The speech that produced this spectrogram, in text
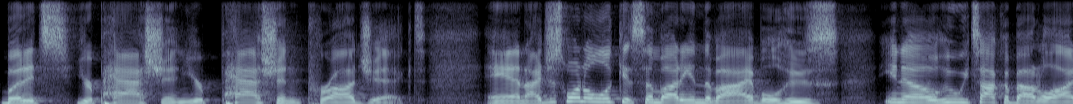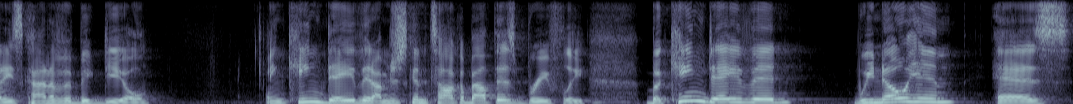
but it's your passion, your passion project. And I just want to look at somebody in the Bible who's, you know, who we talk about a lot. He's kind of a big deal. And King David, I'm just going to talk about this briefly. But King David, we know him as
